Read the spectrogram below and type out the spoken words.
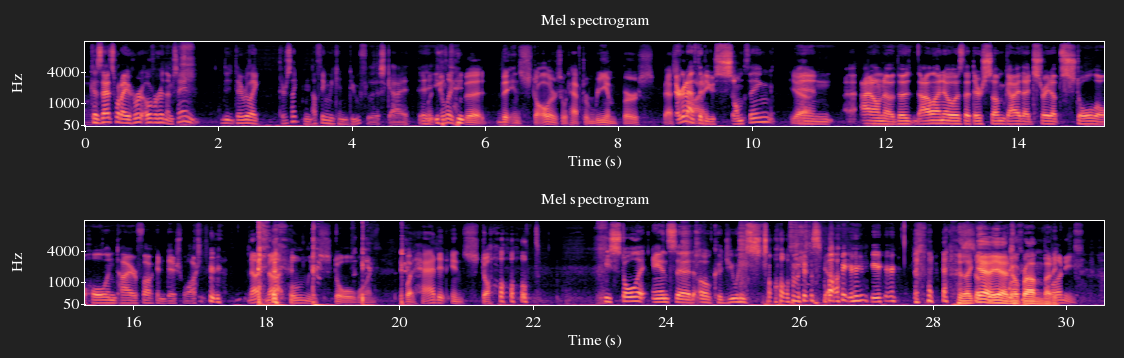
because that's what I heard overheard them saying. They were like, "There's like nothing we can do for this guy." I feel like the the installers would have to reimburse Best they're gonna have to do something. Yeah. And I- I don't know. The all I know is that there's some guy that straight up stole a whole entire fucking dishwasher. Not not only stole one, but had it installed. he stole it and said, "Oh, could you install this while you're here?" like, So yeah, yeah, no problem, buddy. Funny.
